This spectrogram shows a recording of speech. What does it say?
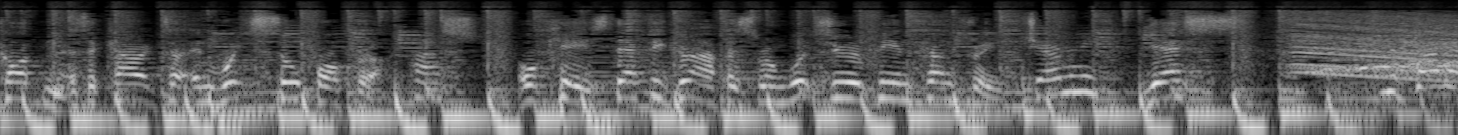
Cotton is a character in which soap opera? Pass. Okay, Steffi Graf is from which European country? Germany. Yes. You've done it!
